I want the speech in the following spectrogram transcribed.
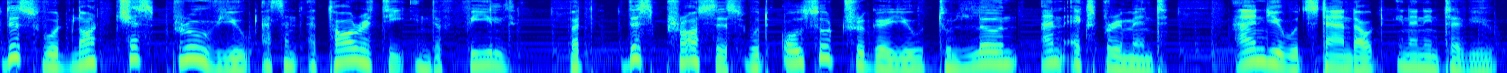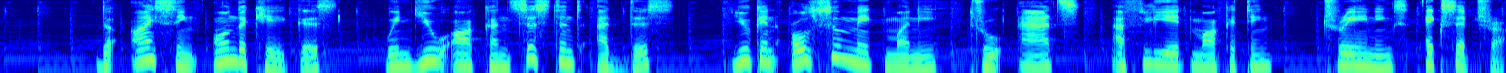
This would not just prove you as an authority in the field, but this process would also trigger you to learn and experiment, and you would stand out in an interview. The icing on the cake is when you are consistent at this, you can also make money through ads, affiliate marketing, trainings, etc.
